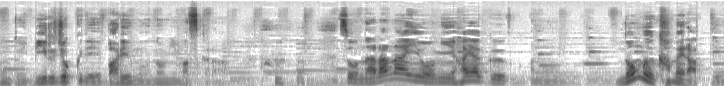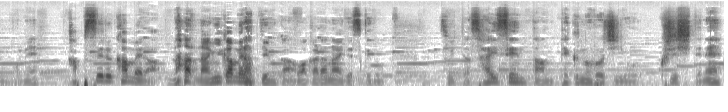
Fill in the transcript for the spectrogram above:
本当にビールジョックでバリウムを飲みますから。そうならないように早く、あの、飲むカメラっていうのをね、カプセルカメラ、な、何カメラっていうのかわからないですけど、そういった最先端テクノロジーを駆使してね、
